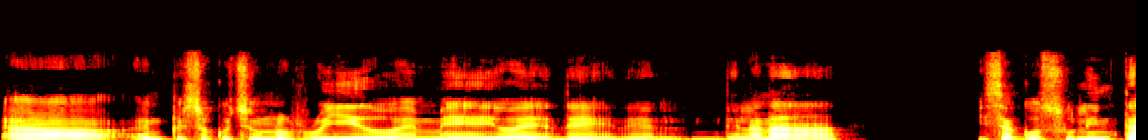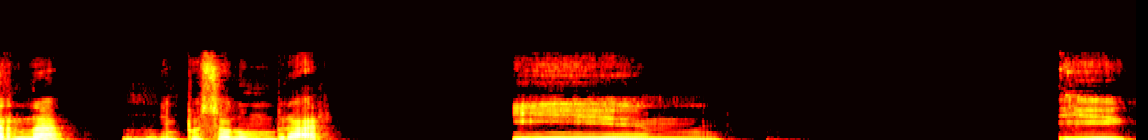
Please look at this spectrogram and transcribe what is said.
ah, empezó a escuchar unos ruidos en medio de, de- de- de la nada. Y sacó su linterna y empezó a alumbrar. Y, mm, y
